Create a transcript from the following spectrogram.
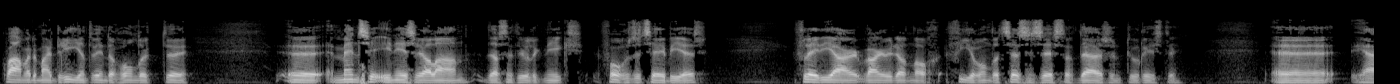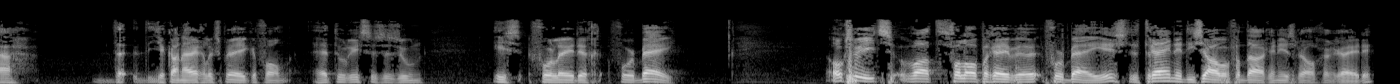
kwamen er maar 2300 mensen in Israël aan. Dat is natuurlijk niks, volgens het CBS. Verleden jaar waren er dan nog 466.000 toeristen. ja, je kan eigenlijk spreken van het toeristenseizoen is volledig voorbij. Ook zoiets wat voorlopig even voorbij is. De treinen die zouden vandaag in Israël gaan rijden.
